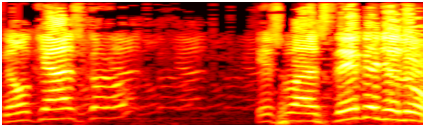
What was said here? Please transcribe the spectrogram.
کیوں قیاس کرو؟ اس واسطے کہ جدو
